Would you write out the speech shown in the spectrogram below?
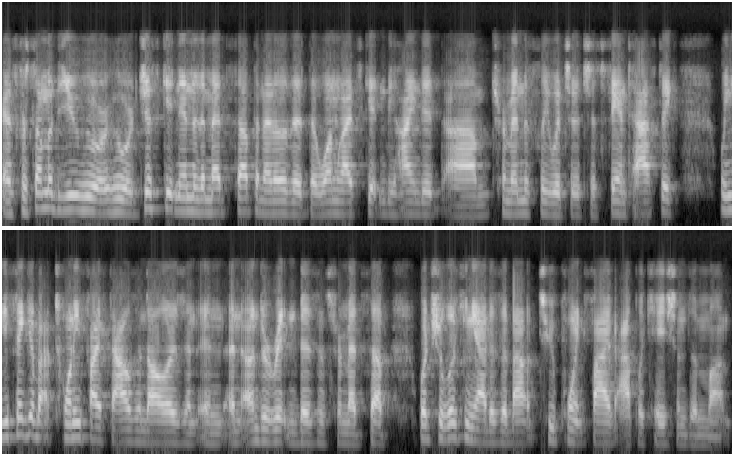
And for some of you who are who are just getting into the med sup, and I know that the One Life's getting behind it um, tremendously, which is just fantastic. When you think about twenty-five thousand dollars in, in an underwritten business for MedSup, what you're looking at is about 2.5 applications a month.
